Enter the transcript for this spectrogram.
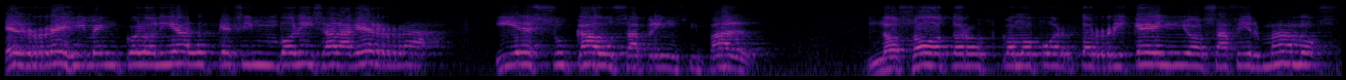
el régimen colonial que simboliza la guerra y es su causa principal. Nosotros como puertorriqueños afirmamos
